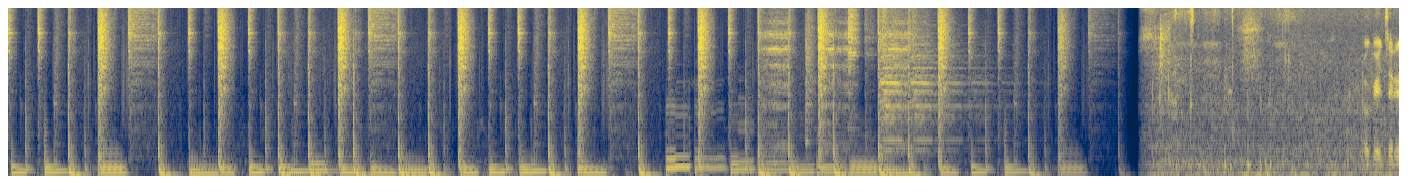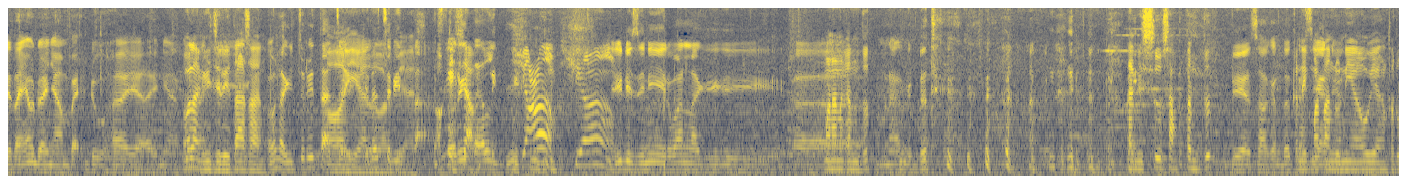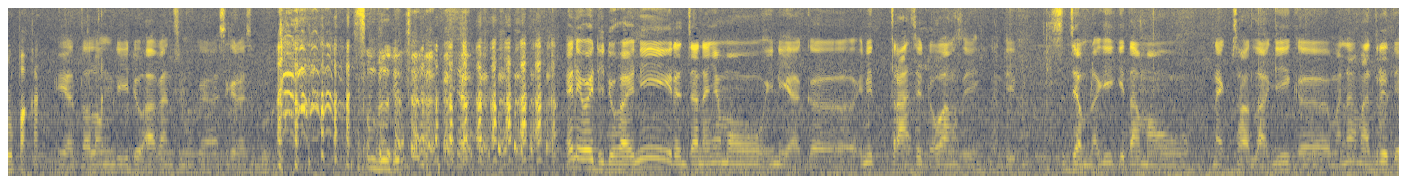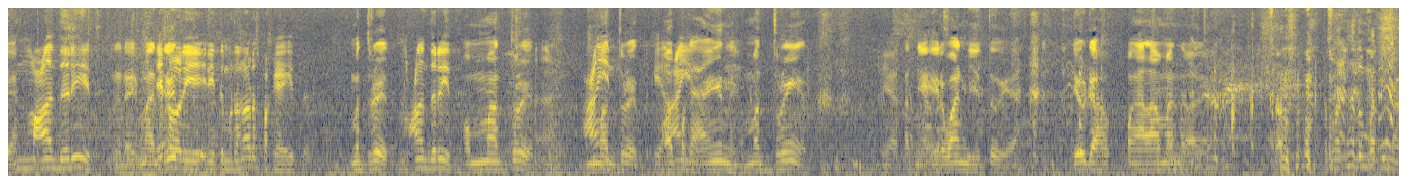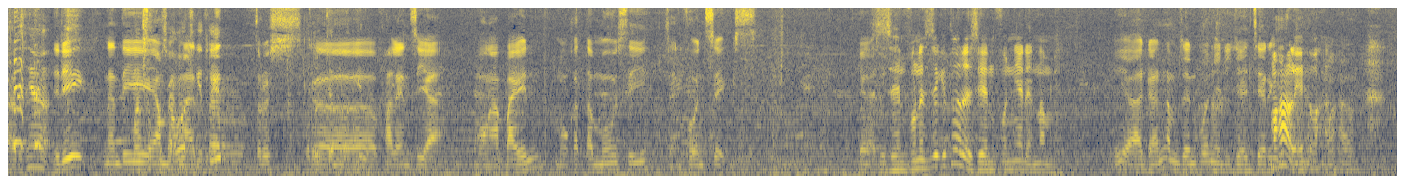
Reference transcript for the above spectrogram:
Oke ceritanya udah nyampe Doha ya ini. aku Oh lagi cerita San? Oh lagi cerita, Oh iya, kita cerita. Oke, storytelling. Siap, siap. Jadi di sini Irwan lagi eh, Menahan kentut. Menahan kentut. Lagi susah kentut Iya, soal kentut. kenikmatan kasihan duniawi yang terlupakan. Iya, tolong didoakan semoga segera sembuh. Sembelit. anyway di Doha ini rencananya mau ini ya ke ini transit doang sih. Nanti sejam lagi kita mau naik pesawat lagi ke mana Madrid ya. Madrid. Nah, dari Madrid. kalau di, di Timur Tengah harus pakai itu. Madrid. Madrid. Oh Madrid. Ah, ain. Madrid. Oh pakai ain ya. Madrid. Ya katanya Irwan gitu ya. Dia udah pengalaman soalnya. pesawatnya empat lima harusnya Jadi nanti sampai Madrid sekitar terus ke. Valencia. Mau ngapain? Mau ketemu si Zenfone 6. Ya sih? Zenfone Stick itu ada Zenfone-nya ada 6 ya? Iya, ada 6 Zenfone yang dijajar Mahal gitu. ya? Mahal.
